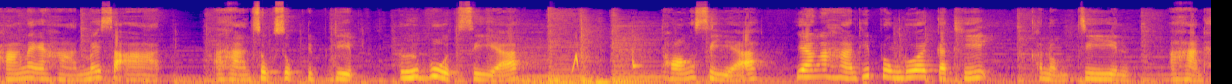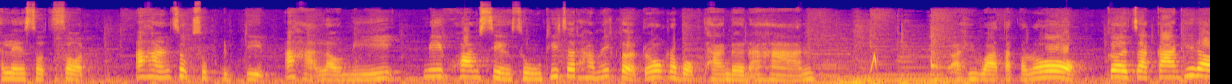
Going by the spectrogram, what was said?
ค้างในอาหารไม่สะอาด อาหารสุกๆ ดิบๆ หรือบูดเสีย ท้องเสียยังอาหารที่ปรุงด้วยกะทิ ขนมจีน อาหารทะเลสดๆ อาหารสุกๆดิบๆ อาหารเหล่านี้มีความเสี่ยงสูงที่จะทำให้เกิดโรคระบบทางเดินอาหารอหิวาตกโรค เกิดจากการที่เรา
